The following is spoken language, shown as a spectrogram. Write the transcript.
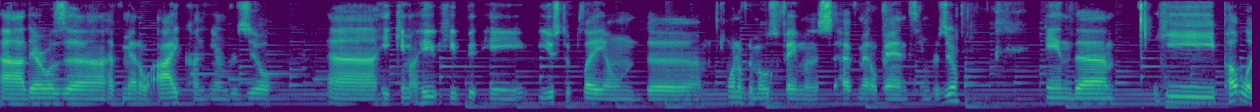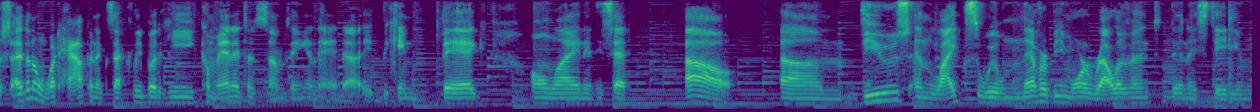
uh, there was a heavy metal icon here in Brazil uh, he came he, he he used to play on the one of the most famous heavy metal bands in Brazil, and um, he published. I don't know what happened exactly, but he commented on something, and, and uh, it became big online. And he said, "Oh, um, views and likes will never be more relevant than a stadium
